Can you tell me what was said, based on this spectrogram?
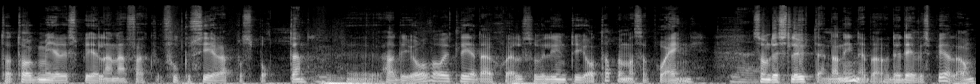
ta tag mer i spelarna för att fokusera på sporten. Mm. Hade jag varit ledare själv så ville ju inte jag tappa massa poäng. Nej. Som det i slutändan innebär. Det är det vi spelar om.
